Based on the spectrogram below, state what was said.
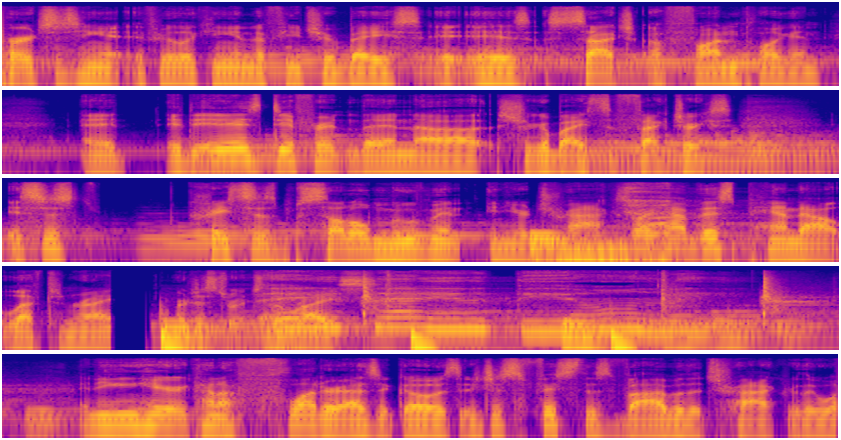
purchasing it if you're looking into future bass. It is such a fun plugin, and it, it, it is different than uh, Sugar Bytes Effectrix. It's just creates this subtle movement in your track. So I have this panned out left and right, or just to the right. And you can hear it kind of flutter as it goes. It just fits this vibe of the track really well.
